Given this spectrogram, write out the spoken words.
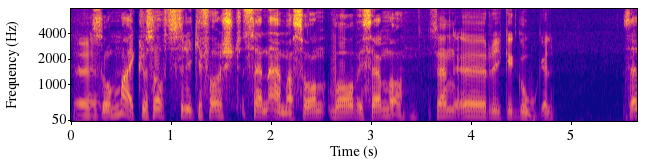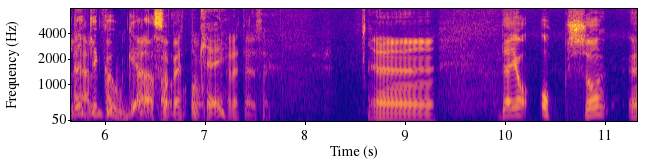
Eh, så Microsoft stryker först, sen Amazon. Vad har vi sen då? Sen eh, ryker Google. Sen ryker Alpha, Google alltså? Okej. Okay. Rättare sagt. Eh, där jag också, eh,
